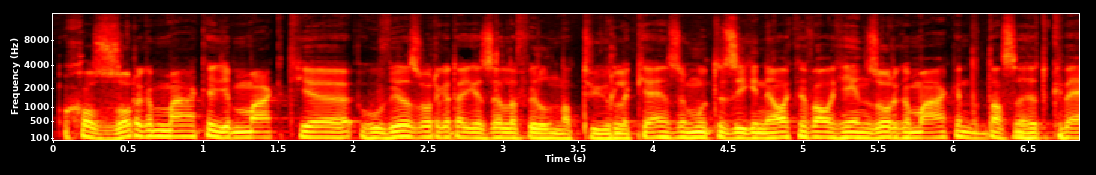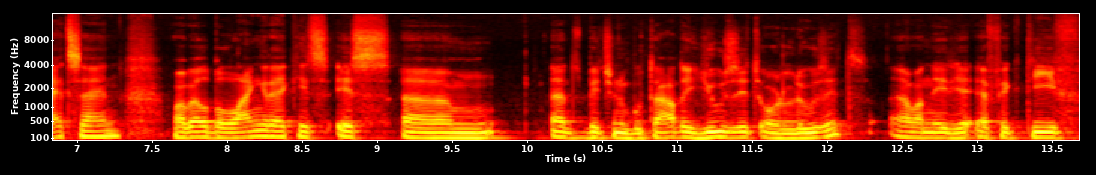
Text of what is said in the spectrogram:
Goh, zorgen maken. Je maakt je hoeveel zorgen dat je zelf wil natuurlijk. Hè. Ze moeten zich in elk geval geen zorgen maken dat ze het kwijt zijn. Wat wel belangrijk is, is um, het is een beetje een boetade, use it or lose it. En wanneer je effectief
